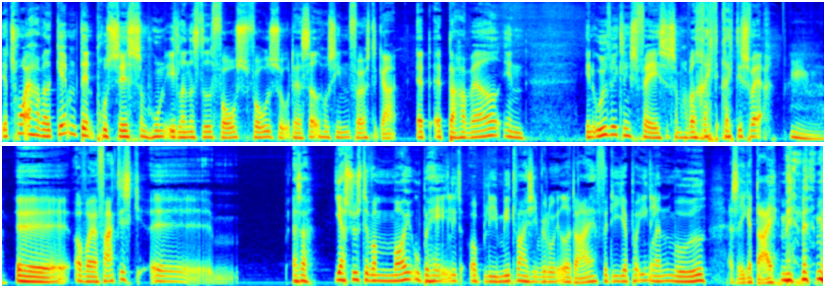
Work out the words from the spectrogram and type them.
jeg tror, jeg har været igennem den proces, som hun et eller andet sted forudså, da jeg sad hos hende første gang, at, at der har været en, en udviklingsfase, som har været rigtig, rigtig svær. Mm. Øh, og hvor jeg faktisk... Øh, altså, jeg synes, det var meget ubehageligt at blive midtvejs evalueret af dig, fordi jeg på en eller anden måde, altså ikke af dig, men, men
